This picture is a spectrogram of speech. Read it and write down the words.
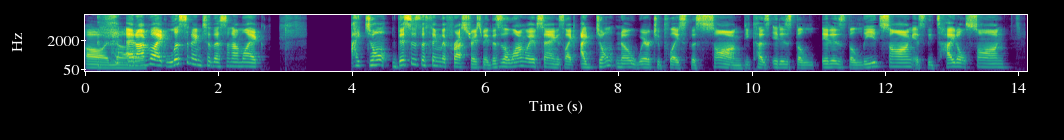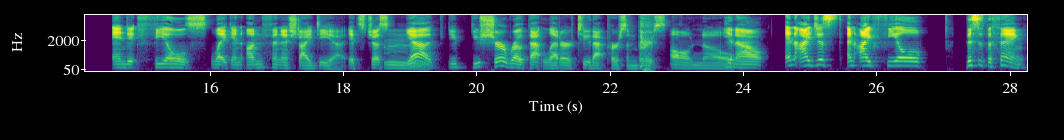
oh no. and I'm like listening to this, and I'm like, I don't. This is the thing that frustrates me. This is a long way of saying is like I don't know where to place this song because it is the it is the lead song. It's the title song and it feels like an unfinished idea. It's just, Mm. yeah, you you sure wrote that letter to that person, Bruce. oh no. you know, and I just and I feel this is the thing.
